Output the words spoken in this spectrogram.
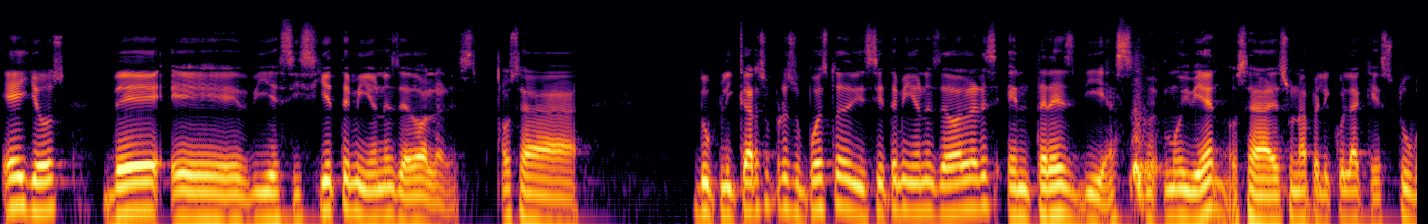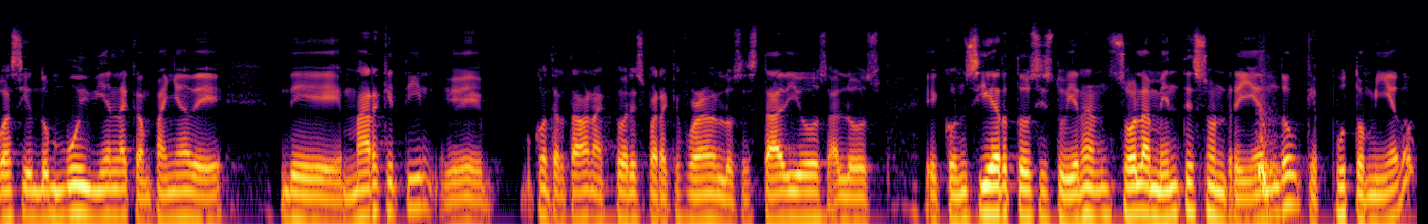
ellos de 17 eh, millones de dólares. O sea, duplicar su presupuesto de 17 millones de dólares en tres días. Muy bien, o sea, es una película que estuvo haciendo muy bien la campaña de, marketing. Eh, contrataban actores para que fueran a los estadios, a los eh, conciertos y estuvieran solamente sonriendo, qué puto miedo.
